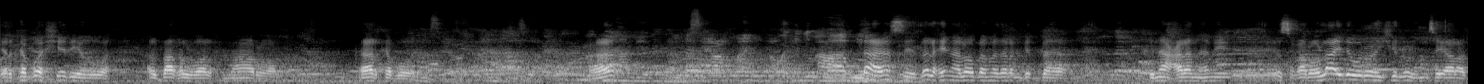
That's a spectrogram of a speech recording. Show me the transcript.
يركبوا الشيء ذي هو البغل والحمار وال... لا يركبون. ها؟ لا نصير الحين لو مثلا قد به بناء على أنهم يصغروا لا يدوروا يشيلوا لهم سيارات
